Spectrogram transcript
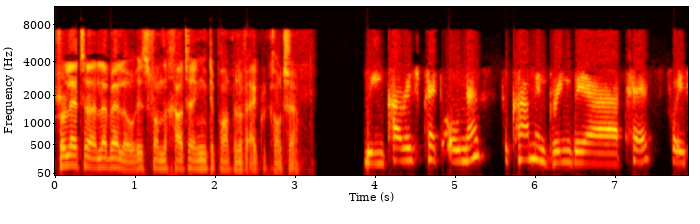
Roletta Labello is from the Gauteng Department of Agriculture. We encourage pet owners to come and bring their pets for a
